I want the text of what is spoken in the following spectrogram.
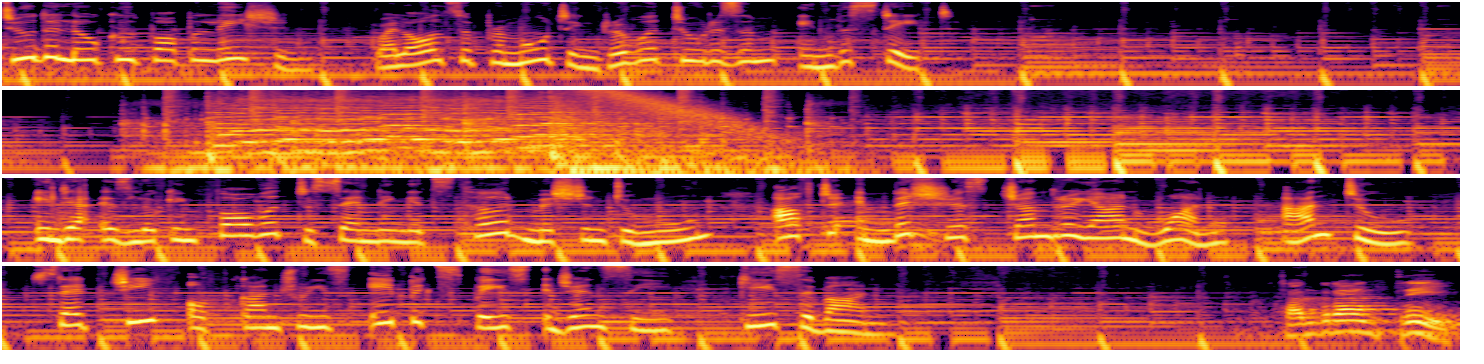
to the local population while also promoting river tourism in the state. India is looking forward to sending its third mission to moon after ambitious Chandrayaan 1 and 2, said chief of country's apex space agency K Sivan. Chandrayaan 3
